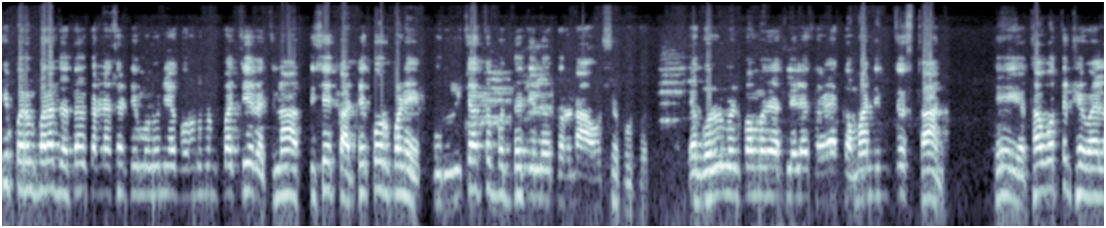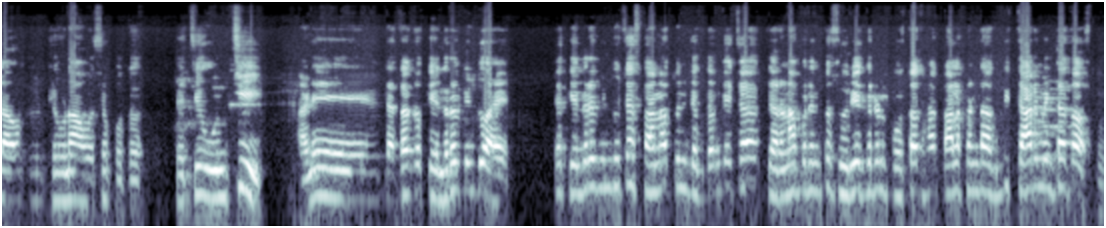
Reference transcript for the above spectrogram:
ती परंपरा जतन करण्यासाठी म्हणून या गरुड मंडपाची रचना अतिशय काटेकोरपणे पूर्वीच्याच पद्धतीनं करणं आवश्यक होतं. या गरुड मंडपामध्ये असलेल्या सगळ्या कमानींचं स्थान हे यथावत ठेवायला ठेवणं आवश्यक होतं. त्याची उंची आणि त्याचा जो केंद्रबिंदू आहे त्या केंद्रबिंदूच्या स्थानातून जगदंबेच्या चरणापर्यंत सूर्यकिरण पोहोचतात हा कालखंड अगदी चार मिनिटाचा असतो.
